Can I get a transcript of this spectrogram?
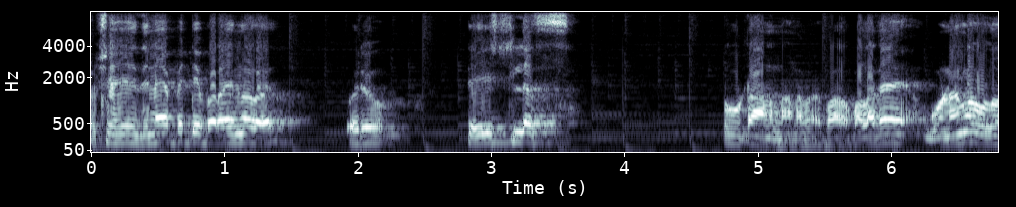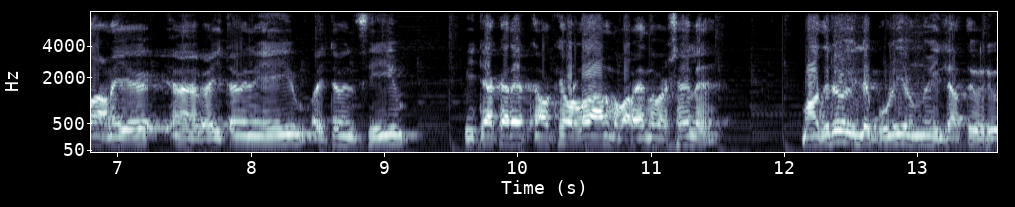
പക്ഷേ ഇതിനെപ്പറ്റി പറയുന്നത് ഒരു ടേസ്റ്റ്ലെസ് ഫ്രൂട്ടാണെന്നാണ് വളരെ ഗുണങ്ങളുള്ളതാണ് ഈ വൈറ്റമിൻ എയും വൈറ്റമിൻ സിയും ബീറ്റാ കരറ്റും ഒക്കെ ഉള്ളതാണെന്ന് പറയുന്നത്. പക്ഷേ മധുരവും ഇല്ല പുളിയൊന്നും ഇല്ലാത്ത ഒരു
